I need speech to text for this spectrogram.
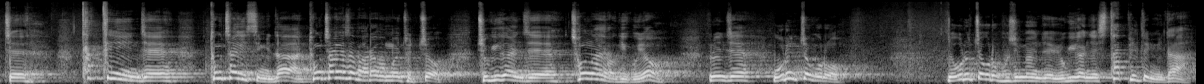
이제 탁 트인 이제 통창이 있습니다. 통창에서 바라보면 저쪽, 저기가 이제 청라역이고요. 그리고 이제 오른쪽으로, 이제 오른쪽으로 보시면 이제 여기가 이제 스타필드입니다.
